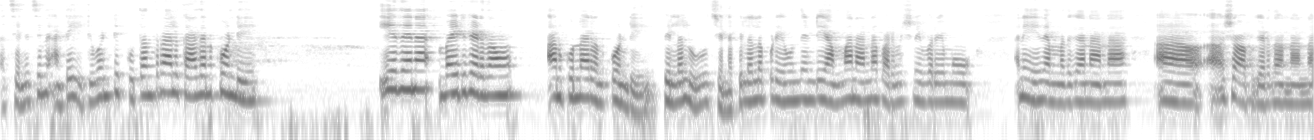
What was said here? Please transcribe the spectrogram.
చిన్న చిన్న అంటే ఇటువంటి కుతంత్రాలు కాదనుకోండి ఏదైనా బయటకు వెడదాం అనుకున్నారనుకోండి పిల్లలు చిన్నపిల్లలప్పుడు ఏముందండి అమ్మ నాన్న పర్మిషన్ ఇవ్వరేమో అని నెమ్మదిగా నాన్న షాప్కి వెడదాం నాన్న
